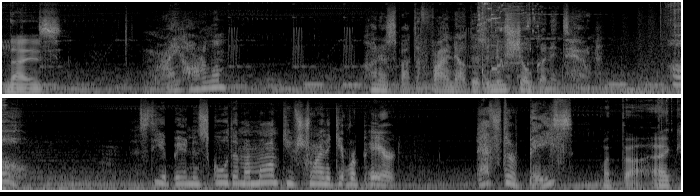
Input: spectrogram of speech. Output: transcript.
Nice. my Harlem? Hunter's about to find out there's a new Shogun in town. Oh, that's the abandoned school that my mom keeps trying to get repaired. That's their base? What the heck?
